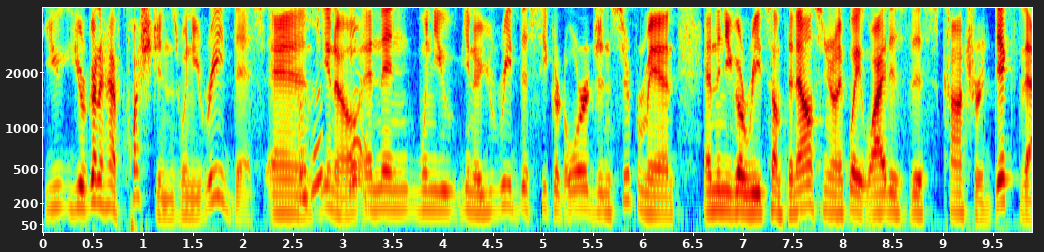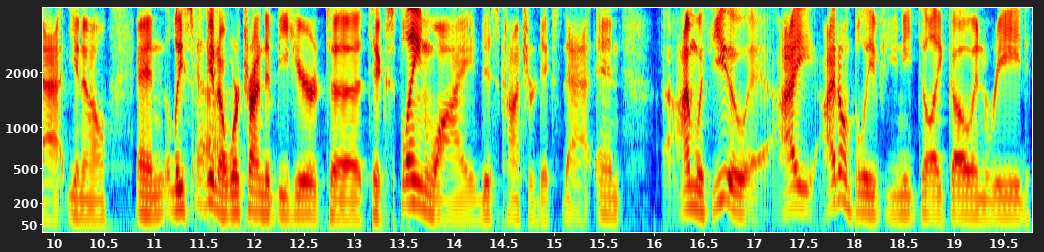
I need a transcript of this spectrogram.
you you're gonna have questions when you read this, and mm-hmm, you know, yeah. and then when you you know you read this Secret Origin Superman, and then you go read something else, and you're like, wait, why does this contradict that? You know, and at least Yeah. you know we're trying to be here to to explain why this contradicts that, and. I'm with you. I I don't believe you need to like go and read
